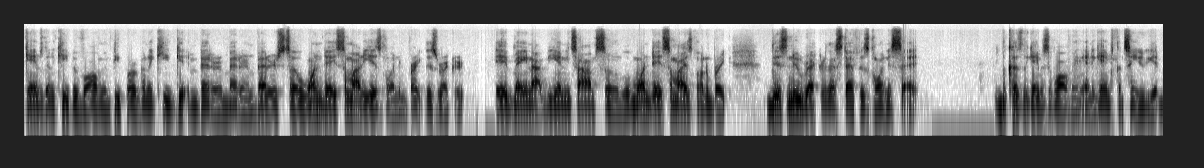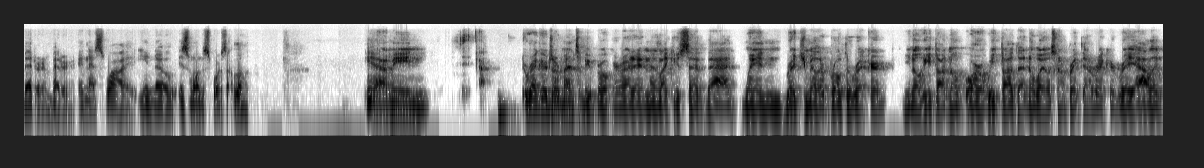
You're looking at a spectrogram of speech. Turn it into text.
Game's going to keep evolving. People are going to keep getting better and better and better. So one day somebody is going to break this record. It may not be anytime soon, but one day somebody's going to break this new record that Steph is going to set. because the game is evolving and the games continue to get better and better. And that's why, you know, it's one of the sports I love. Yeah, I mean, records are meant to be broken, right? And like you said, that when Reggie Miller broke the record, you know, he thought no, or we thought that nobody was going to break that record. Ray Allen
